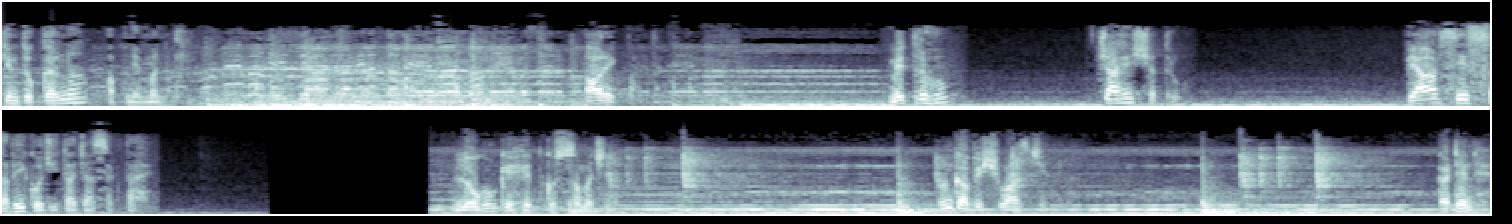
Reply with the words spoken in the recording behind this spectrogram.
किंतु करना अपने मन की। और एक बात। मित्र हो, चाहे शत्रु, प्यार से सभी को जीता जा सकता है। लोगों के हित को समझना, उनका विश्वास जीतना, कठिन है,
